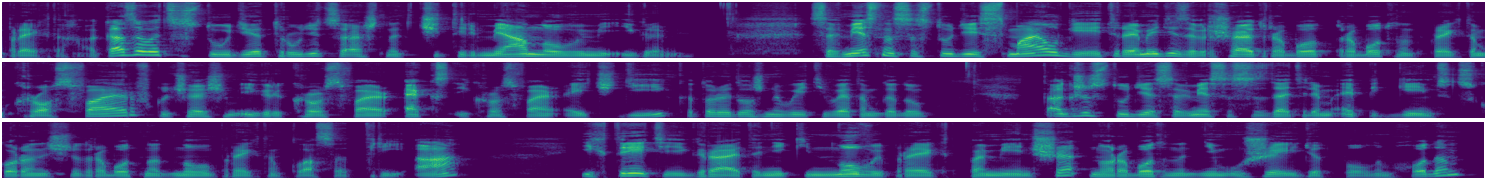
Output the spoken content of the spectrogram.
Проектах. Оказывается, студия трудится аж над четырьмя новыми играми. Совместно со студией Smilegate Remedy завершают работ, работу над проектом Crossfire, включающим игры Crossfire X и Crossfire HD, которые должны выйти в этом году. Также студия совместно с создателем Epic Games скоро начнет работу над новым проектом класса 3A. Их третья игра — это некий новый проект поменьше, но работа над ним уже идет полным ходом —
